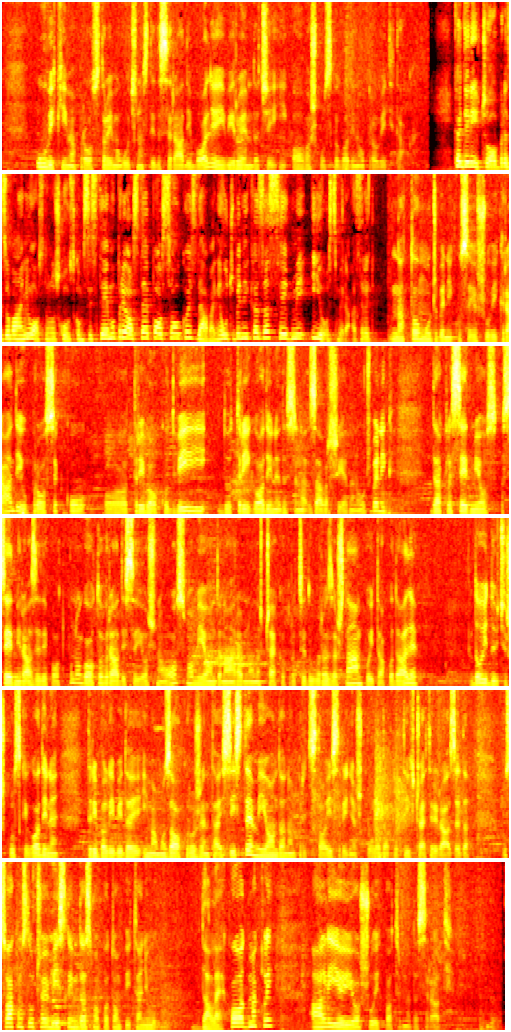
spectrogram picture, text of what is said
Uvijek ima prostora i mogućnosti da se radi bolje i vjerujem da će i ova školska godina upravo biti tako. Kad je rič o obrazovanju u osnovnoškolskom sistemu, preostaje posao oko izdavanja učbenika za sedmi i osmi razred. Na tom učbeniku se još uvijek radi. U proseku o, treba oko dvije do tri godine da se na, završi jedan učbenik. Dakle, sedmi, os, sedmi razred je potpuno gotov, radi se još na osmom i onda naravno nas čeka procedura za štampu i tako dalje do iduće školske godine trebali bi da imamo zaokružen taj sistem i onda nam predstoji srednja škola, dakle tih četiri razreda. U svakom slučaju mislim da smo po tom pitanju daleko odmakli, ali je još uvijek potrebno da se radi.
